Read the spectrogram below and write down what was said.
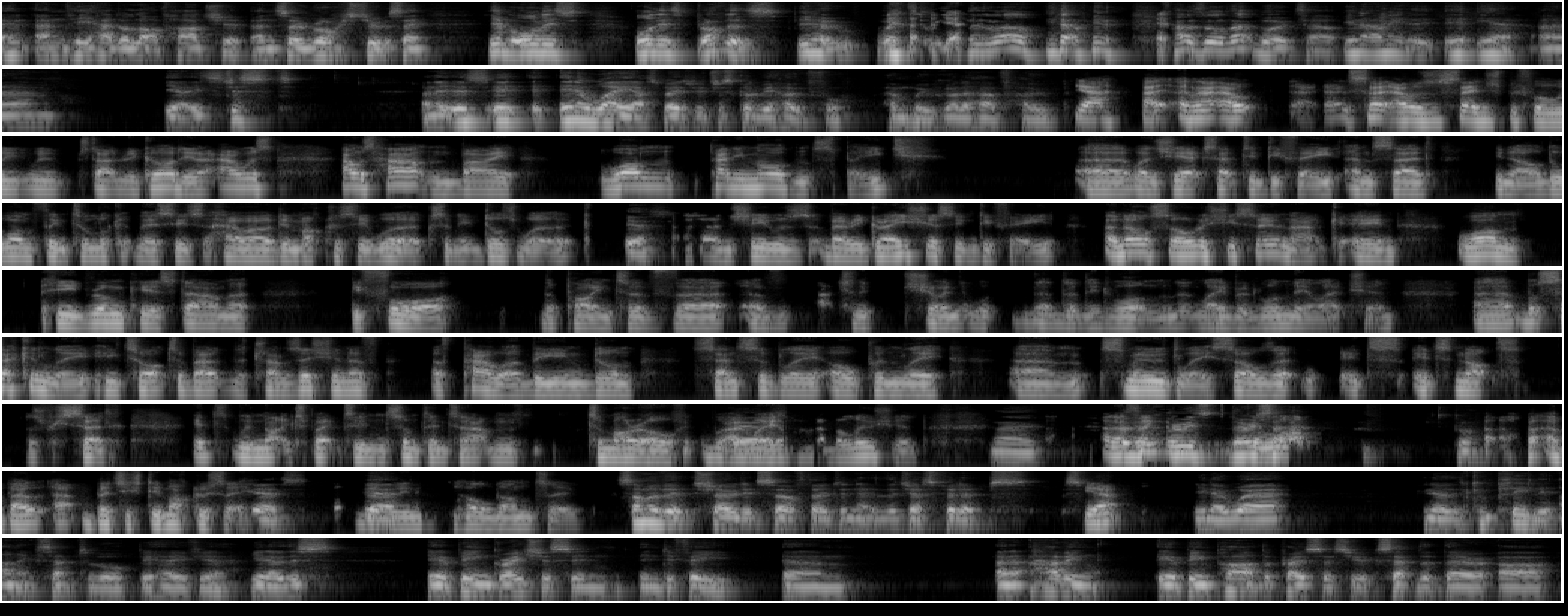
And, and, he had a lot of hardship, and so Rory Stewart was saying, yeah, but all his all his brothers, you know, went to yeah. as well. You know, I mean, how's all that worked out? You know, I mean, it, it, yeah. Um, yeah, it's just, and it is it, it, in a way. I suppose we've just got to be hopeful, haven't we? We've got to have hope. Yeah, I, and I, I, I was saying just before we, we started recording, I was I was heartened by one Penny Mordaunt's speech uh, when she accepted defeat and said, you know, the one thing to look at this is how our democracy works, and it does work. Yes. And she was very gracious in defeat, and also Rishi Sunak in one, he'd run Keir Starmer before the point of uh, of actually showing that, that, they'd won, that Labour had won the election. Uh, but secondly, he talked about the transition of of power being done sensibly, openly, um, smoothly, so that it's it's not, as we said, it's we're not expecting something to happen tomorrow by yes. way of a revolution. No. And I think there is there is a lot about uh, British democracy. Yes, that yeah. we need to hold on to. Some of it showed itself though, didn't it? The Jess Phillips speech. Yeah. You know where, you know, completely unacceptable behaviour. You know this, you know, being gracious in in defeat, um, and having you know being part of the process. You accept that there are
